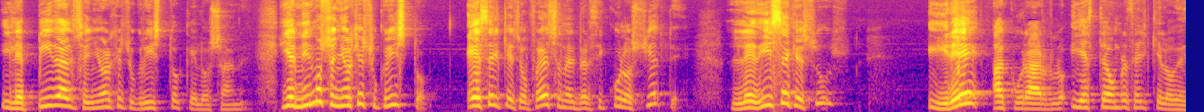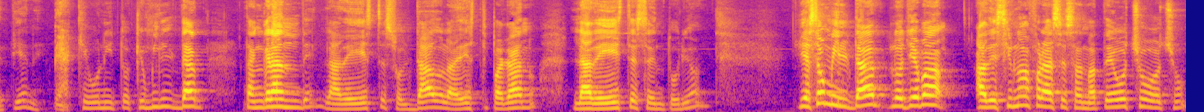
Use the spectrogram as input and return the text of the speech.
y le pide al Señor Jesucristo que lo sane. Y el mismo Señor Jesucristo es el que se ofrece en el versículo 7. Le dice Jesús, iré a curarlo. Y este hombre es el que lo detiene. Vea qué bonito, qué humildad tan grande, la de este soldado, la de este pagano, la de este centurión. Y esa humildad lo lleva a decir una frase, San Mateo 8:8,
